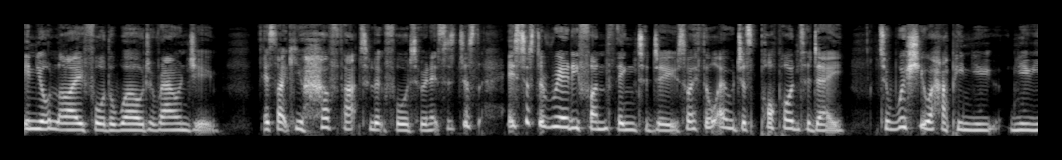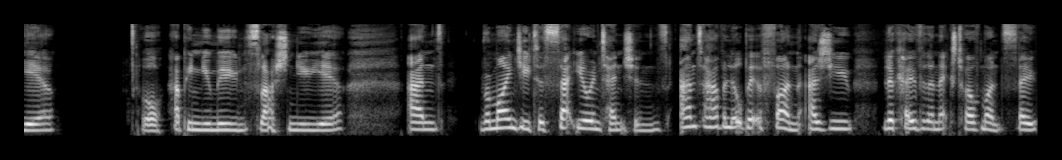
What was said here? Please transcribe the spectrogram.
in your life, or the world around you. It's like you have that to look forward to, and it's just it's just a really fun thing to do. So I thought I would just pop on today to wish you a happy new new year, or happy new moon slash new year, and remind you to set your intentions and to have a little bit of fun as you look over the next 12 months. So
